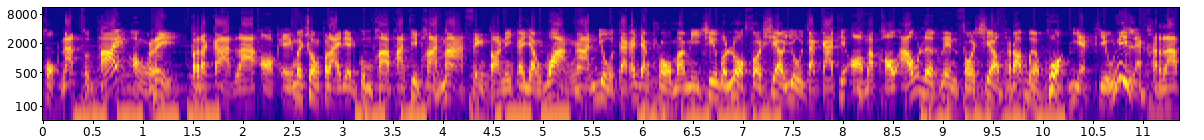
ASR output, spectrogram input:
16 นัดสุดท้ายอองรี ประกาศลาออกเองเมื่อช่วงปลายเดือนกุมภาพันธ์ที่ผ่านมา ซึ่งตอนนี้ก็ยังว่างงานอยู่แต่ก็ยังโผล่มามีชื่อบนโลกโซเชียลอยู่จากการที่ออกมา call out เลิกเล่นโซเชียลเพราะเบื่อพวกเหยียดผิวนี่แหละครับ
